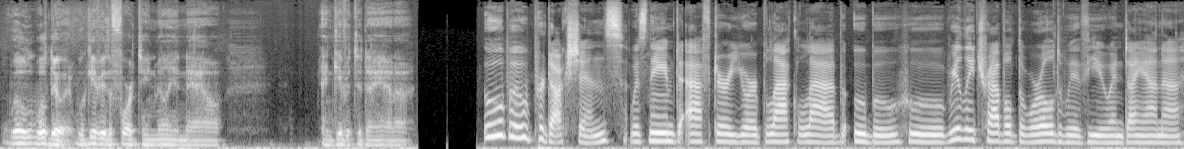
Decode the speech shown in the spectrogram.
we'll, we'll do it. We'll give you the 14 million now and give it to Diana. Ubu Productions was named after your black lab, Ubu, who really traveled the world with you and Diana.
